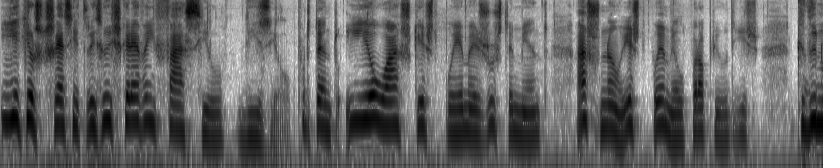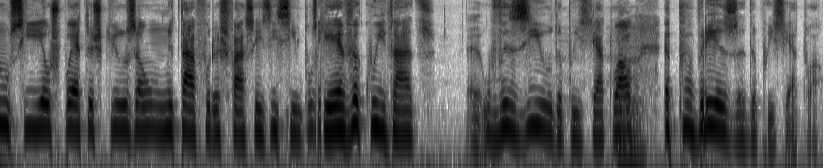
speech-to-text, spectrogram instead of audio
e aqueles que esquecem a tradição escrevem fácil, diz ele. Portanto, e eu acho que este poema é justamente, acho não, este poema ele próprio o diz, que denuncia os poetas que usam metáforas fáceis e simples, que é a vacuidade, eh, o vazio da poesia atual, hum. a pobreza da poesia atual.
